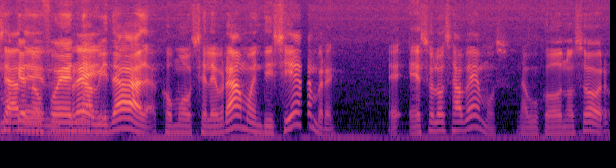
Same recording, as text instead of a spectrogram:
sabemos que no fue en rey, Navidad, como celebramos en diciembre. E- Eso lo sabemos. Nabucodonosor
